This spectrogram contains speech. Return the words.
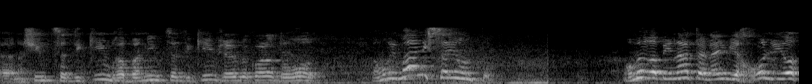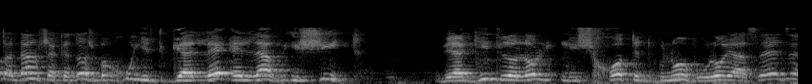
אנשים צדיקים, רבנים צדיקים שהיו בכל הדורות, אומרים, מה הניסיון פה? אומר רבי נתן, האם יכול להיות אדם שהקדוש ברוך הוא יתגלה אליו אישית ויגיד לו לא לשחוט את בנו והוא לא יעשה את זה?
